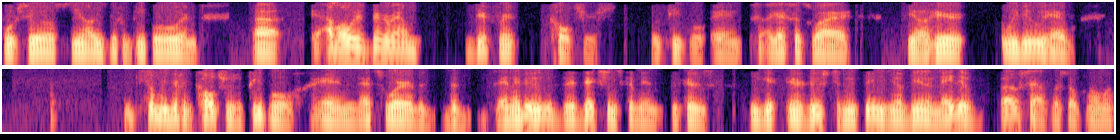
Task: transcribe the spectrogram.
Fort Sill, seeing all these different people, and uh, I've always been around different cultures with people, and I guess that's why, you know, here we do we have so many different cultures of people, and that's where the the and they do the addictions come in because we get introduced to new things. You know, being a native of Southwest Oklahoma,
